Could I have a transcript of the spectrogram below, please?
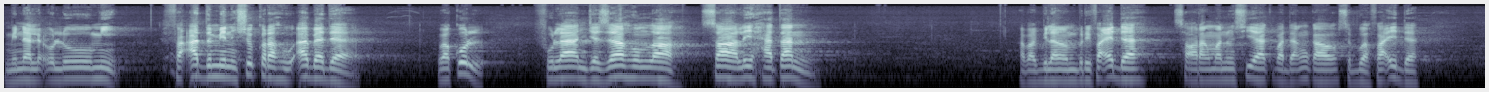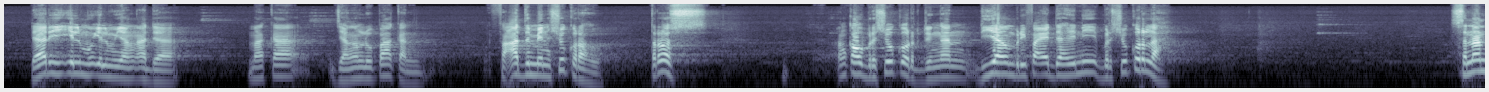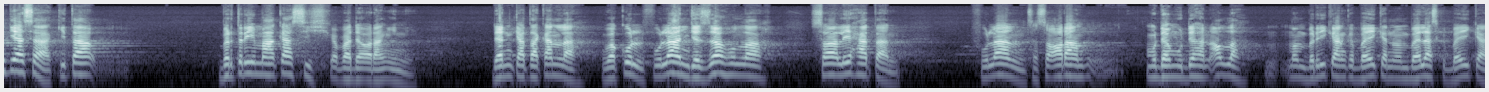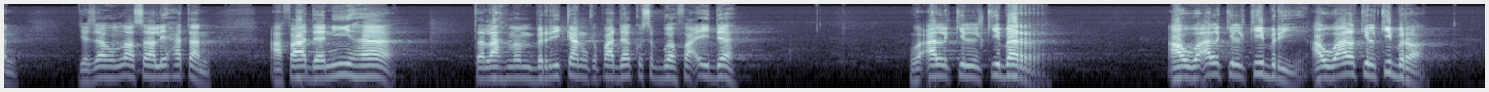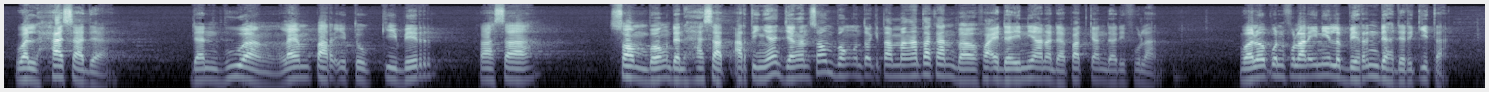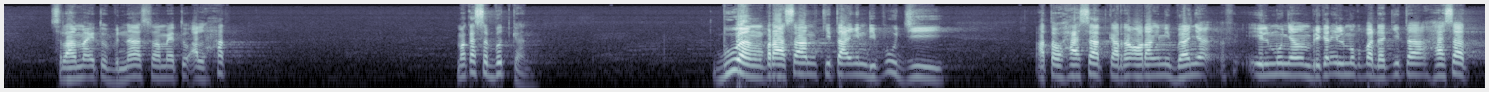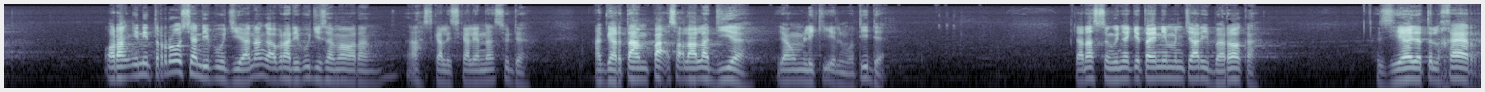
minal ulumi fa'admin syukrahu abada wa kul fulan jazahullah salihatan." Apabila memberi faedah seorang manusia kepada engkau sebuah faedah dari ilmu-ilmu yang ada, maka jangan lupakan fa'admin syukrahu. Terus engkau bersyukur dengan dia memberi faedah ini, bersyukurlah. Senantiasa kita berterima kasih kepada orang ini. Dan katakanlah, wakul fulan jazahullah salihatan. Fulan, seseorang Mudah-mudahan Allah memberikan kebaikan, membalas kebaikan. Jazahullah salihatan. Afadaniha telah memberikan kepadaku sebuah faidah. Wa alkil kibar. Aw wa alkil kibri. Aw wa alkil kibra. Wal hasada. Dan buang, lempar itu kibir, rasa sombong dan hasad. Artinya jangan sombong untuk kita mengatakan bahwa faedah ini anak dapatkan dari fulan. Walaupun fulan ini lebih rendah dari kita. Selama itu benar, selama itu al-haq. Maka sebutkan. Buang perasaan kita ingin dipuji atau hasad karena orang ini banyak ilmunya memberikan ilmu kepada kita, hasad. Orang ini terus yang dipuji, anak nggak pernah dipuji sama orang. Ah sekali-sekali anak sudah. Agar tampak seolah-olah dia yang memiliki ilmu, tidak. Karena sesungguhnya kita ini mencari barakah ziyadatul khair.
